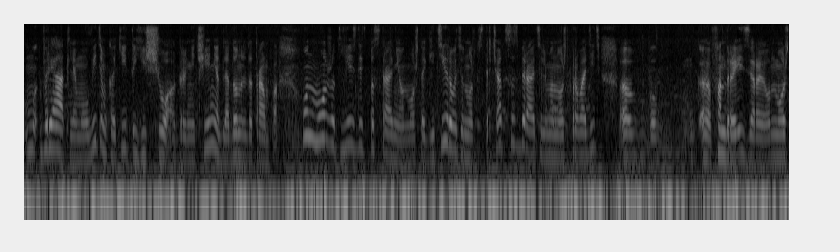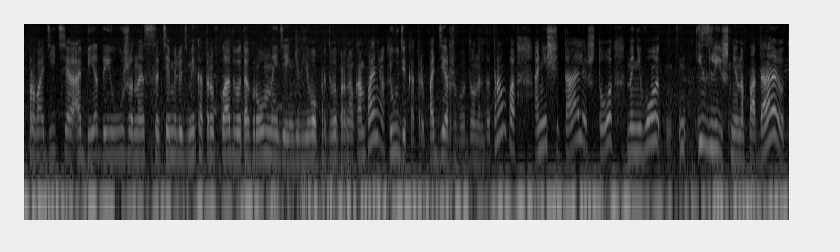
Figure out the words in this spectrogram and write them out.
мы, вряд ли мы увидим какие-то еще ограничения для Дональда Трампа. Он может ездить по стране, он может агитировать, он может встречаться с избирателями, он может проводить э, э, фандрейзеры, он может проводить обеды и ужины с теми людьми, которые вкладывают огромные деньги в его предвыборную кампанию. Люди, которые поддерживают Дональда Трампа, они считали, что на него излишне нападают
